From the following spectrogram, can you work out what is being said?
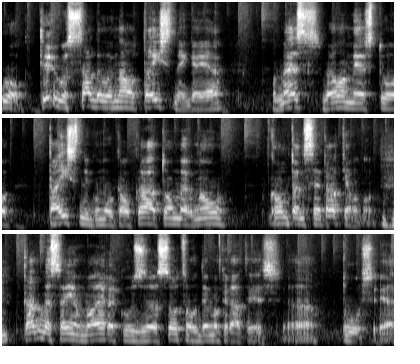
lūk, tirgus sadale nav taisnīga. Ja? Un mēs vēlamies to taisnīgumu kaut kā tomēr nu, kompensēt, atjaunot. Mm -hmm. Tad mēs ejam vairāk uz uh, sociāldemokrātijas uh, pusi. Ja.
